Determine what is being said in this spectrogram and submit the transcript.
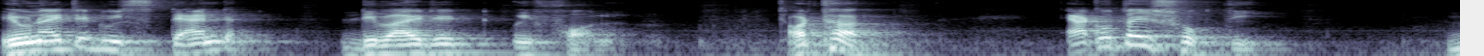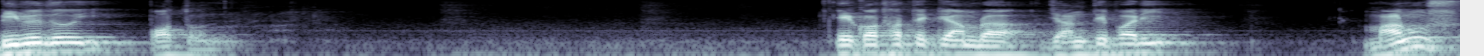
United we stand divided we fall অর্থাৎ একতাই শক্তি বিভেদই পতন। এ কথা থেকে আমরা জানতে পারি, মানুষ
